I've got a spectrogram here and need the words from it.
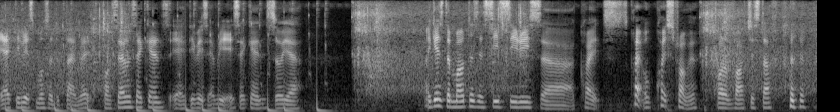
it activates most of the time right? For 7 seconds it activates every 8 seconds so yeah. I guess the mountains and sea series are quite quite quite strong eh, for voucher stuff.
